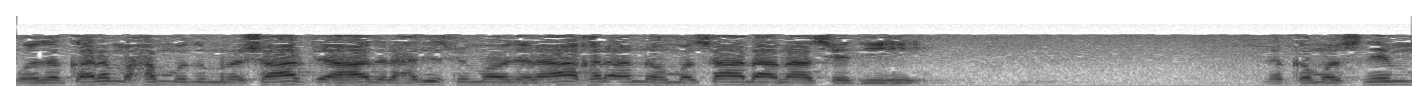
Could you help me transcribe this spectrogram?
وذکر محمد رشاد فی حاضر حدیث میں موجود آخر ان مسالہ نا سے دی نق مسلم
